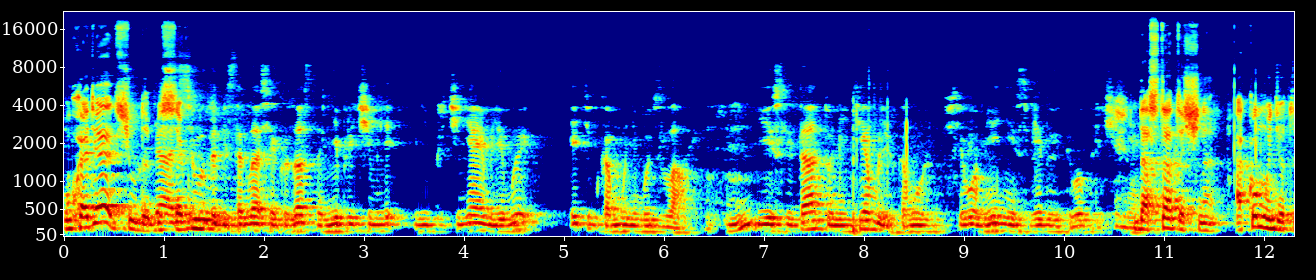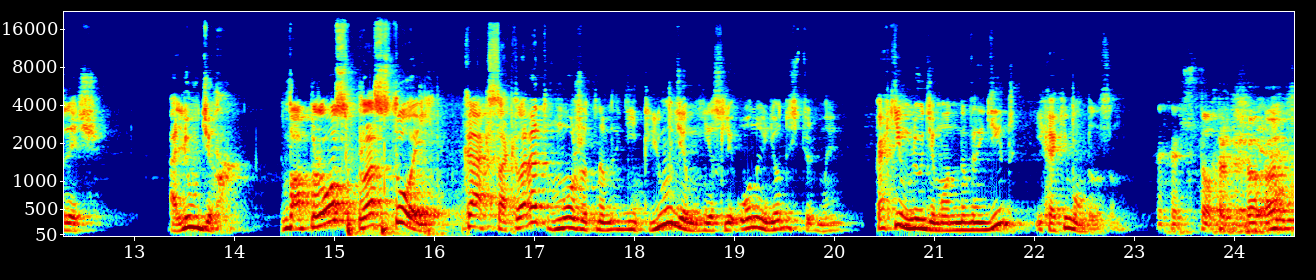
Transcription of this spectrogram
Уходя отсюда, без сог- отсюда без согласия государства не, причинля- не причиняем ли мы этим кому-нибудь зла? И если да, то не тем ли, кому всего менее следует его причинять? Достаточно. О ком идет речь? О людях. Вопрос простой. Как Сократ может навредить людям, если он уйдет из тюрьмы? Каким людям он навредит и каким образом? Сторожу.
